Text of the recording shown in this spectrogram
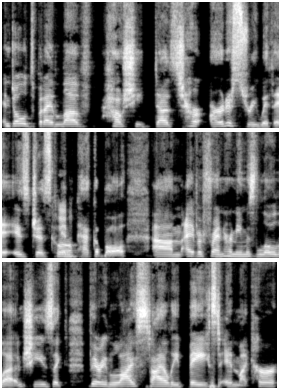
indulge, but I love how she does her artistry with it is just cool. impeccable. Um, I have a friend, her name is Lola, and she's like very lifestylely based in like her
